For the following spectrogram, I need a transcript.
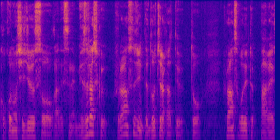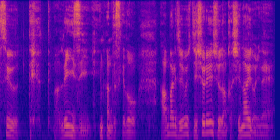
ここの四重奏がですね珍しくフランス人ってどちらかというとフランス語で言うと「パレスュー」って言って、まあ、レイジーなんですけどあんまり自分自主練習なんかしないのにね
